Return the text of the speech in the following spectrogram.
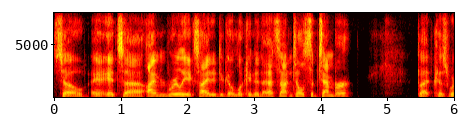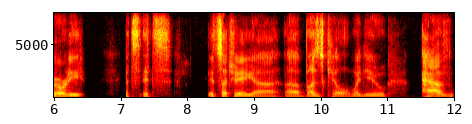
so it's uh i'm really excited to go look into that. That's not until september but because we're already it's it's it's such a uh, uh, buzzkill when you have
